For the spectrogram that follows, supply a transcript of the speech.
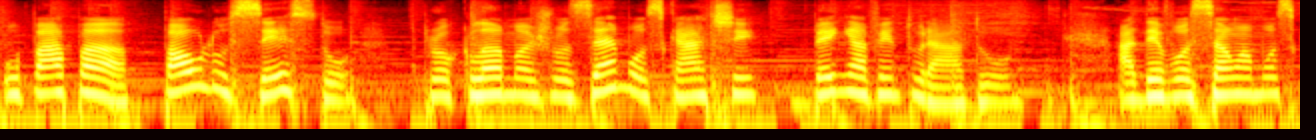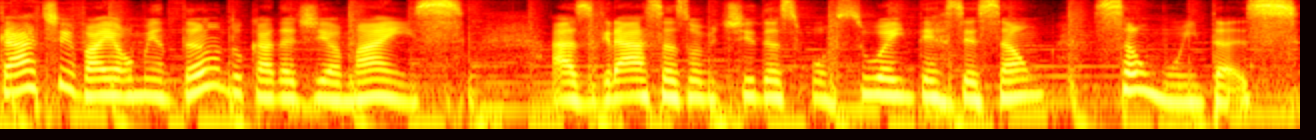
o Papa Paulo VI proclama José Moscati bem-aventurado. A devoção a Moscati vai aumentando cada dia mais. As graças obtidas por sua intercessão são muitas.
